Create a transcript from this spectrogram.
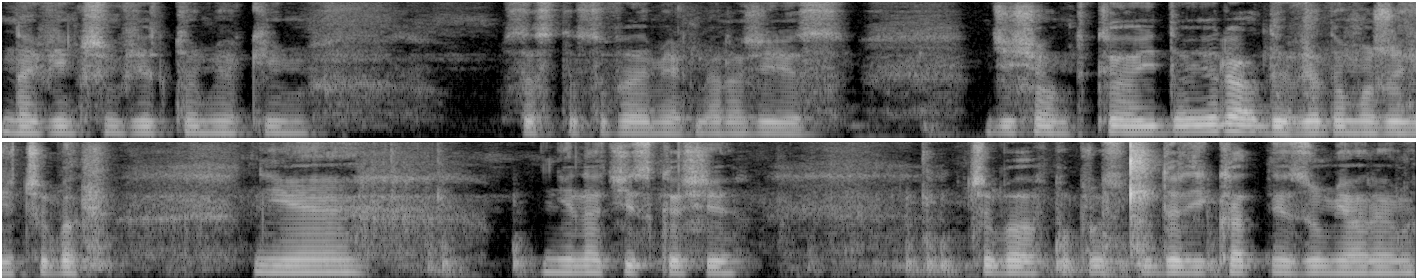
Największym wiertłem, jakim zastosowałem jak na razie jest dziesiątka i daje radę. Wiadomo, że nie trzeba, nie, nie naciska się. Trzeba po prostu delikatnie z umiarem,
